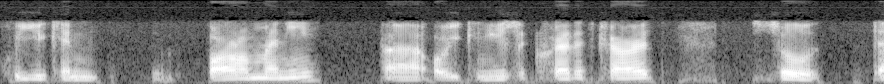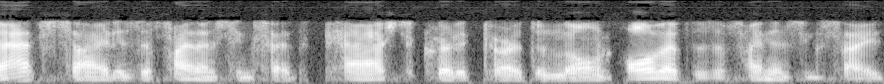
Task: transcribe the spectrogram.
or you can borrow money, uh, or you can use a credit card. So that side is the financing side, the cash, the credit card, the loan, all that is the financing side.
